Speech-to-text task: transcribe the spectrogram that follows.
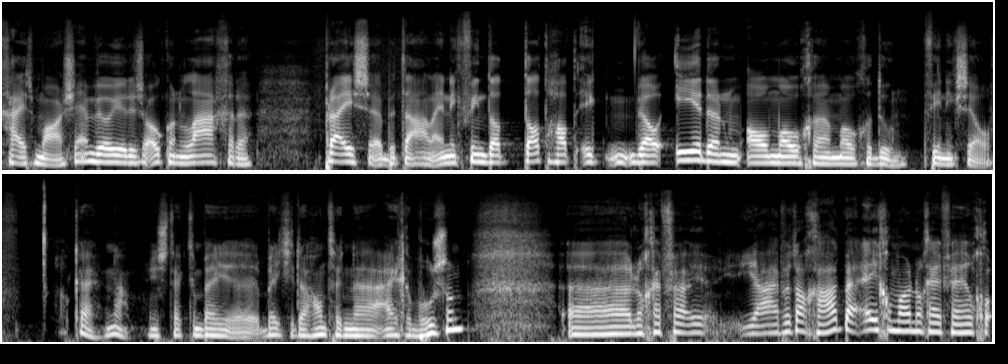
veiligheidsmarge en wil je dus ook een lagere prijs eh, betalen. En ik vind dat dat had ik wel eerder al mogen, mogen doen, vind ik zelf. Oké, nou, je steekt een, be- een beetje de hand in eh, eigen boezem. Eh, nog even, ja, hebben we het al gehad bij Egon? Wou nog even heel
